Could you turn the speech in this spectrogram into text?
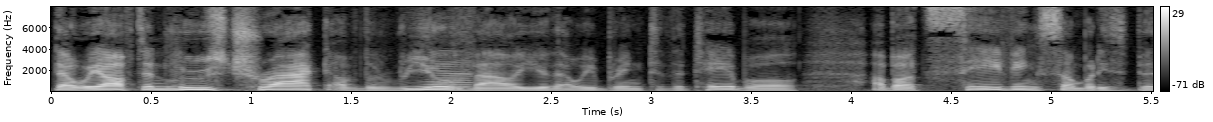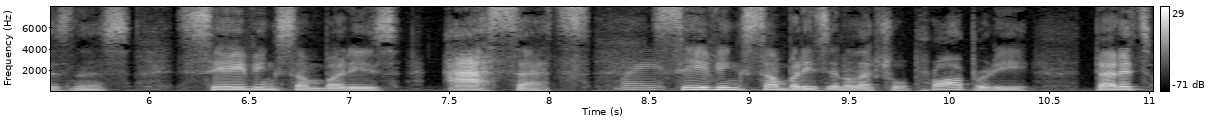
that we often lose track of the real yeah. value that we bring to the table about saving somebody's business, saving somebody's assets, right. saving somebody's intellectual property, that it's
